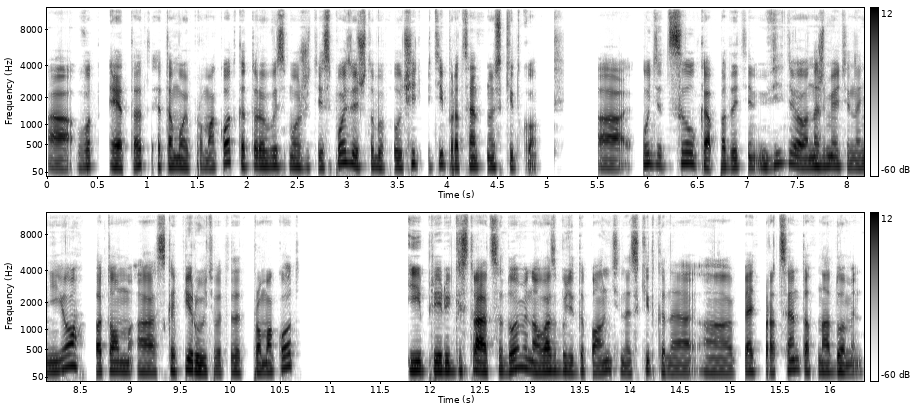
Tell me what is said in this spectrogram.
а, вот этот, это мой промокод, который вы сможете использовать, чтобы получить 5% скидку. А, будет ссылка под этим видео, нажмете на нее, потом а, скопируете вот этот промокод, и при регистрации домена у вас будет дополнительная скидка на 5% а, на домен.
